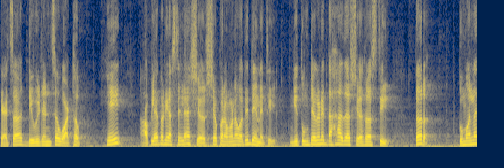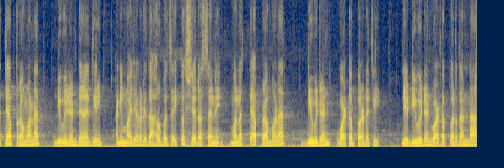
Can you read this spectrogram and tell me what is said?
त्याचा डिव्हिडंडचं वाटप हे आपल्याकडे असलेल्या शेअर्सच्या प्रमाणामध्ये देण्यात येईल. म्हणजे तुमच्याकडे दहा हजार शेअर असतील तर तुम्हाला त्या प्रमाणात डिव्हिडंड देण्यात येईल आणि माझ्याकडे दहा रुपयाचा एकच शेअर असल्याने मला त्या प्रमाणात डिव्हिडंड वाटप करण्यात येईल. म्हणजे जे डिव्हिडंड वाटप करताना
